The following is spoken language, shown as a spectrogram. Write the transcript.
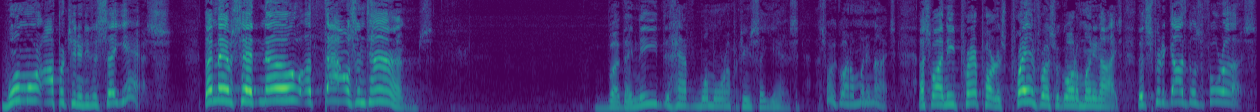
One more opportunity to say yes. They may have said no a thousand times but they need to have one more opportunity to say yes. That's why we go out on Monday nights. That's why I need prayer partners praying for us we go out on Monday nights. That the Spirit of God goes before us.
